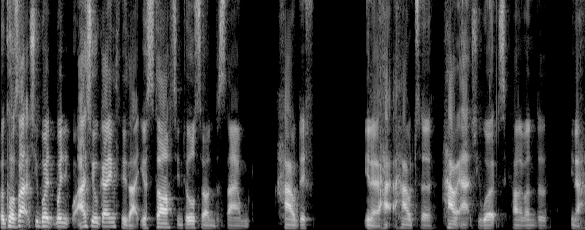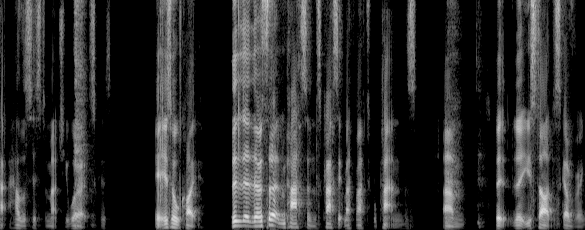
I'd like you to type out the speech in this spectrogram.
Because actually, when, when as you're going through that, you're starting to also understand how diff, you know, how, how to how it actually works, kind of under, you know, how, how the system actually works. Because it is all quite. there, there, are certain patterns, classic mathematical patterns, um, that, that you start discovering.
